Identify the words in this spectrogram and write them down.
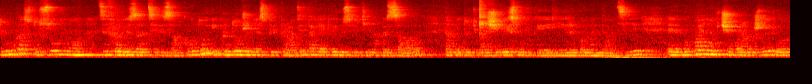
думка стосовно цифровізації закладу і продовження співпраці, так як ви у звіті написали, там ідуть ваші висновки і рекомендації. Е, Буквально вчора, можливо,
